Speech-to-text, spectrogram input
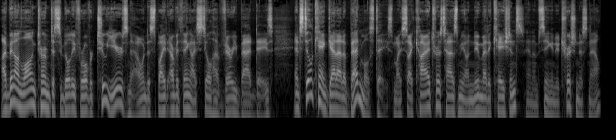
I've been on long term disability for over two years now, and despite everything, I still have very bad days and still can't get out of bed most days. My psychiatrist has me on new medications, and I'm seeing a nutritionist now.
